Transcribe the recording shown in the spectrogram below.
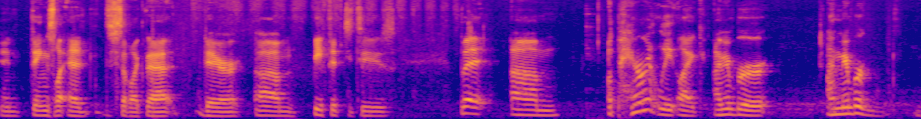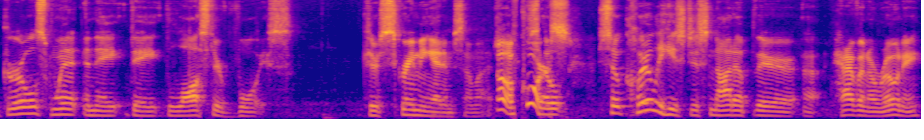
and things like and stuff like that. There, um, B 52s, but um, apparently, like I remember, I remember girls went and they they lost their voice because they're screaming at him so much. Oh, of course. So, so clearly, he's just not up there uh, having a Roni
